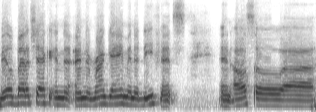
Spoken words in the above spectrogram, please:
Bill Belichick in the in the run game and the defense, and also uh,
